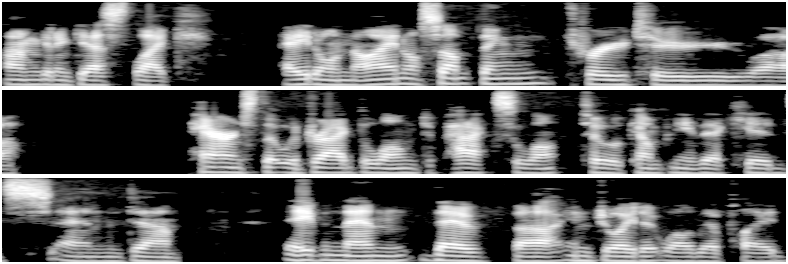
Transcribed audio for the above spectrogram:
I'm gonna guess like eight or nine or something through to uh, parents that were dragged along to PAX along to accompany their kids, and um, even then they've uh, enjoyed it while they've played.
